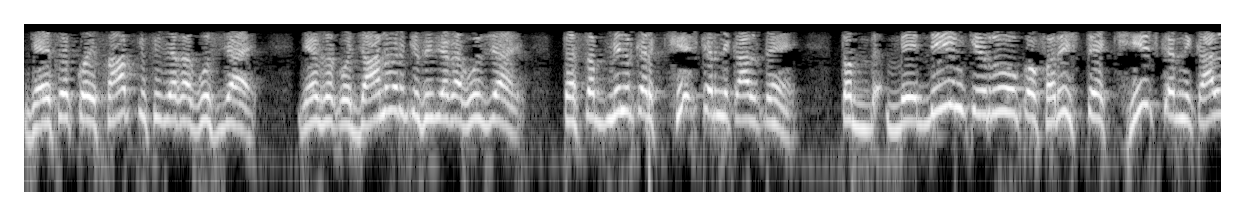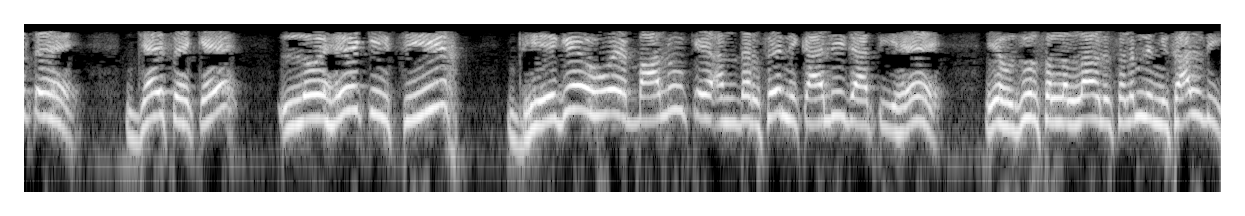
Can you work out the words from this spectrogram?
جیسے کوئی سانپ کسی جگہ گھس جائے، جیسے کوئی جانور کسی جگہ گھس جائے، تو سب مل کر کھینچ کر نکالتے ہیں۔ تو بے دین کی روح کو فرشتے کھینچ کر نکالتے ہیں، جیسے کہ لوہے کی سیخ بھیگے ہوئے بالو کے اندر سے نکالی جاتی ہے۔ یہ حضور صلی اللہ علیہ وسلم نے مثال دی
